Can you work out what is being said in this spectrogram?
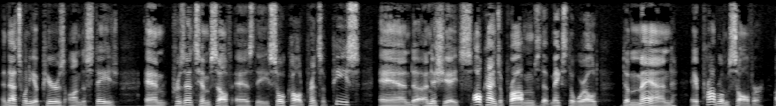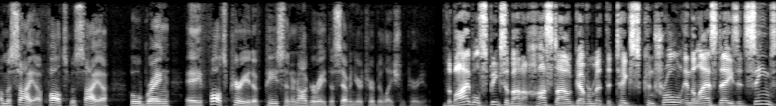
And that's when he appears on the stage and presents himself as the so called Prince of Peace and uh, initiates all kinds of problems that makes the world demand a problem solver, a Messiah, a false Messiah, who will bring a false period of peace and inaugurate the seven year tribulation period. The Bible speaks about a hostile government that takes control in the last days. It seems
